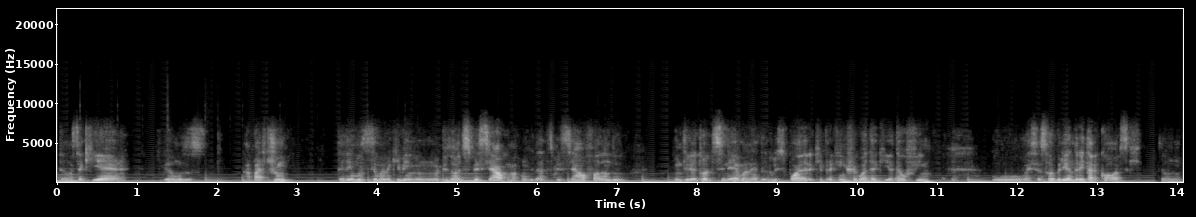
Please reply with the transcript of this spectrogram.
Então, esse aqui é, digamos, a parte 1. Teremos semana que vem um episódio especial com uma convidada especial falando um diretor de cinema, né? Do spoiler aqui para quem chegou até aqui até o fim. O, vai ser sobre Andrei Tarkovsky. Então,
